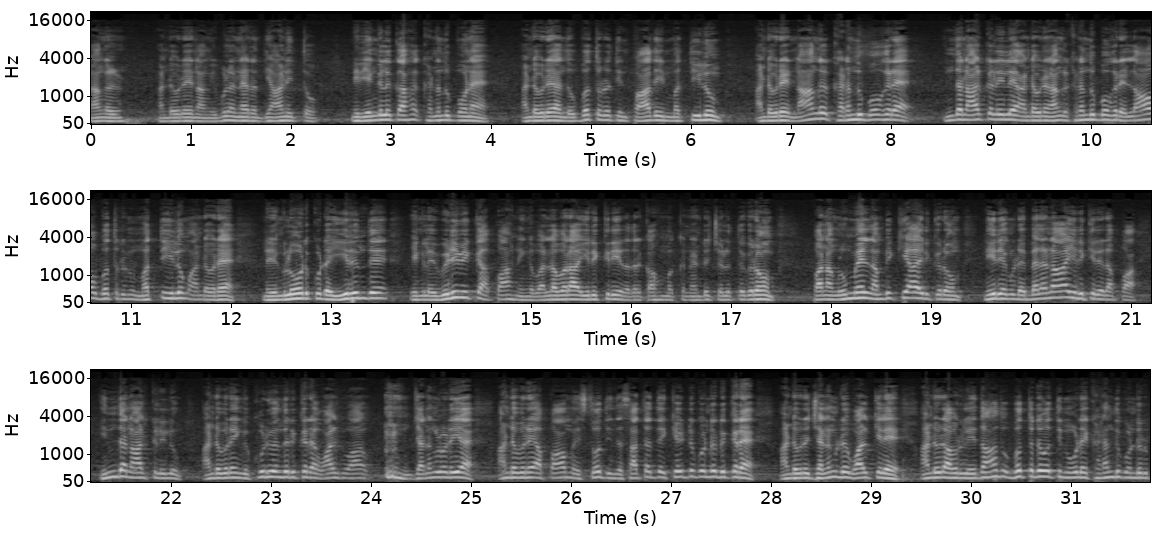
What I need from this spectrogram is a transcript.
நாங்கள் ஆண்டவரே நாங்கள் இவ்வளோ நேரம் தியானித்தோம். நீர் எங்களுக்காக கடந்து போன ஆண்டவரே அந்த உபத்திரத்தின் பாதையின் மத்தியிலும் ஆண்டவரே நாங்கள் கடந்து போகிற இந்த நாட்களிலே ஆண்டவரே நாங்கள் கடந்து போகிற எல்லா உபத்திரங்கள் மத்தியிலும் ஆண்டவரே எங்களோடு கூட இருந்து எங்களை விடுவிக்க அப்பா நீங்கள் வல்லவராக இருக்கிறீர். அதற்காக உமக்கு நன்றி செலுத்துகிறோம். அப்பா நாங்கள் உண்மையில் நம்பிக்கையாக இருக்கிறோம். நீர் எங்களுடைய பலனாக இருக்கிறீர் அப்பா. இந்த நாட்களிலும் ஆண்டவரே இங்கே கூடி வந்திருக்கிற வாழ் வா- ஜனங்களுடைய ஆண்டவரே அப்பாமை ஸ்தோத் இந்த சத்தத்தை கேட்டுக்கொண்டு இருக்கிற ஆண்டவரே ஜனங்களுடைய வாழ்க்கையிலே ஆண்டவர் அவர்கள் ஏதாவது உபத்திரவத்தின் கடந்து கொண்டு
